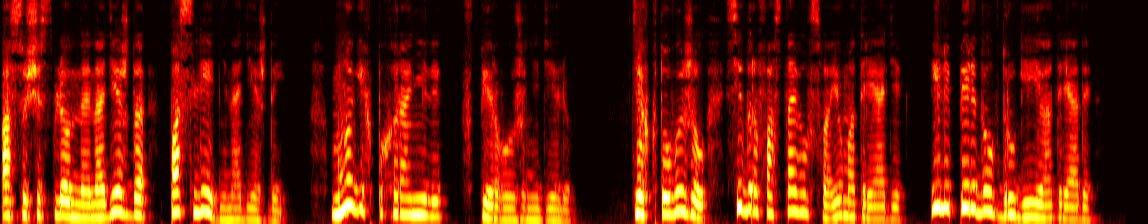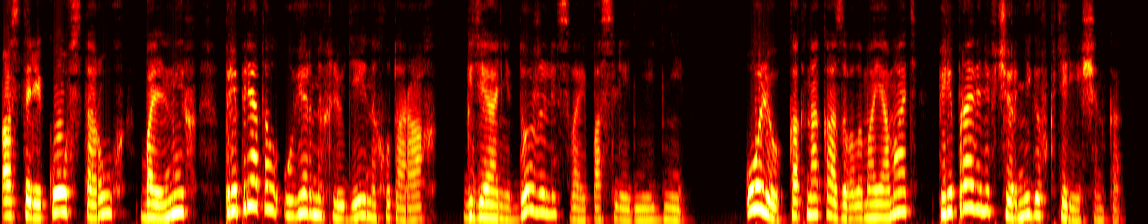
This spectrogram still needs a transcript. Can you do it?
осуществленная надежда — последней надеждой. Многих похоронили в первую же неделю. Тех, кто выжил, Сидоров оставил в своем отряде или передал в другие отряды, а стариков, старух, больных припрятал у верных людей на хуторах, где они дожили свои последние дни. Олю, как наказывала моя мать, переправили в Чернигов к Терещенко.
